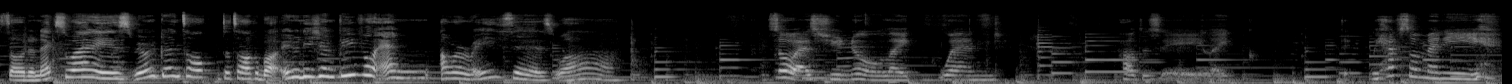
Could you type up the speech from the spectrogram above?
so the next one is we're going to talk to talk about Indonesian people and our races. Wow, So as you know, like when how to say like we have so many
